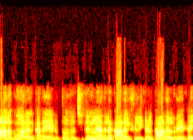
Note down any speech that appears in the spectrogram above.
பாலகுமாரன் கதையை எடுத்தோம்னு வச்சுக்கோங்களேன். அதுல காதல் கிளிகள் காதல் ரேகை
